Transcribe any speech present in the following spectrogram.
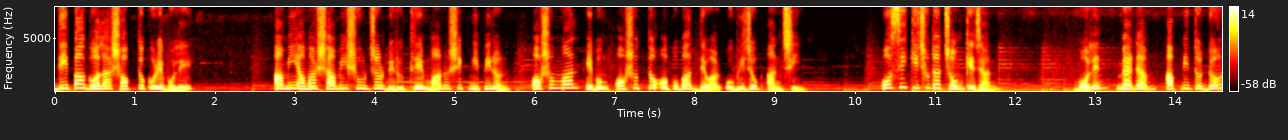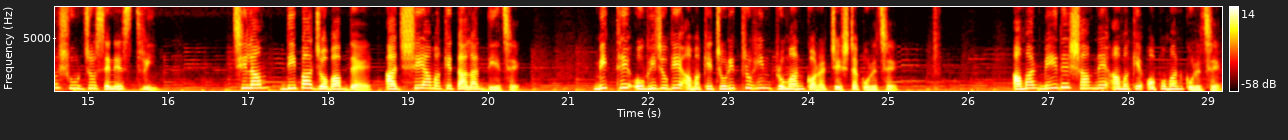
দীপা গলা শক্ত করে বলে আমি আমার স্বামী সূর্যর বিরুদ্ধে মানসিক নিপীড়ন, অসম্মান এবং অসত্য অপবাদ দেওয়ার অভিযোগ আনছি। ওসি কিছুটা চমকে যান। বলেন, ম্যাডাম, আপনি তো ড. সূর্য সেনের স্ত্রী। ছিলাম, দীপা জবাব দেয়, আজ সে আমাকে তালাক দিয়েছে। মিথ্যে অভিযোগে আমাকে চরিত্রহীন প্রমাণ করার চেষ্টা করেছে। আমার মেয়েদের সামনে আমাকে অপমান করেছে।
